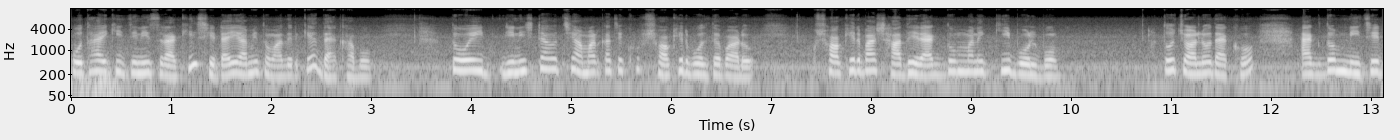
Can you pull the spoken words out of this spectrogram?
কোথায় কি জিনিস রাখি সেটাই আমি তোমাদেরকে দেখাবো। তো এই জিনিসটা হচ্ছে আমার কাছে খুব শখের বলতে পারো। শখের বা স্বাদের, একদম মানে কি বলব? তো চলো দেখো, একদম নিচের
